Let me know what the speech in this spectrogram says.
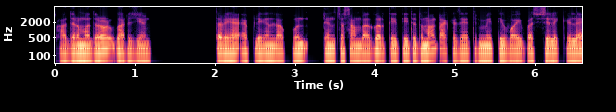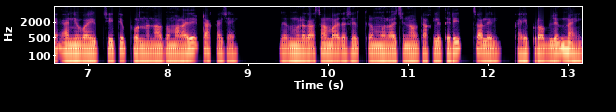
father mother guardian तर ह्या ॲप्लिकंटला आपण त्यांचा सांभाळ करते तिथे तुम्हाला टाकायचं आहे. तर मी ते वाईफ असे सिलेक्ट केलं आहे आणि वाईफचे इथे पूर्ण नाव तुम्हाला टाकायचं आहे. जर मुलगा सांभाळत असेल तर मुलाचे नाव टाकले तरी चालेल. काही प्रॉब्लेम नाही.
